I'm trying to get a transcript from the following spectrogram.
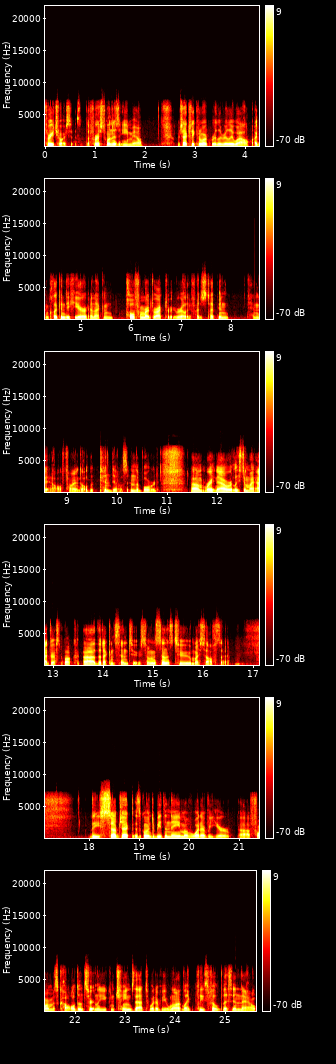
three choices. The first one is email which actually can work really, really well. I can click into here and I can pull from our directory, really. If I just type in Tyndale, I'll find all the Tyndales in the board um, right now, or at least in my address book uh, that I can send to. So I'm going to send this to myself, say. The subject is going to be the name of whatever your uh, form is called, and certainly you can change that to whatever you want, like please fill this in now.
